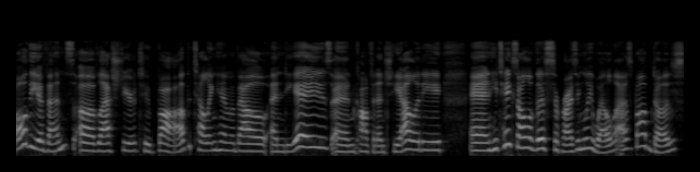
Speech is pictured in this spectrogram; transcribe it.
all the events of last year to Bob, telling him about NDAs and confidentiality, and he takes all of this surprisingly well, as Bob does.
